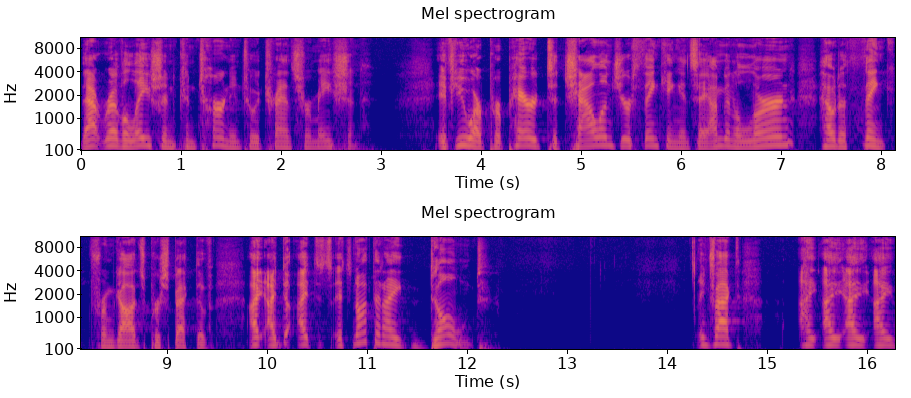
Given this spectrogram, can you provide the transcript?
that revelation can turn into a transformation. If you are prepared to challenge your thinking and say, I'm going to learn how to think from God's perspective, I, I, I, it's not that I don't, in fact, I, I, I, I,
